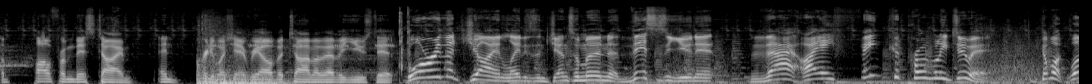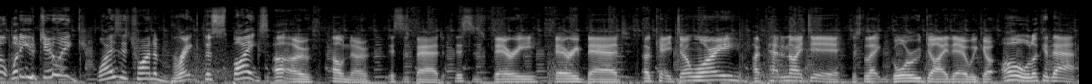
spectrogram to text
Apart from this time. And pretty much every other time I've ever used it. Goro the Giant, ladies and gentlemen. This is a unit that I think could probably do it. Come on. What, what are you doing? Why is it trying to break the spikes? Uh-oh. Oh, no. This is bad. This is very, very bad. Okay, don't worry. I've had an idea. Just let Goro die. There we go. Oh, look at that.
